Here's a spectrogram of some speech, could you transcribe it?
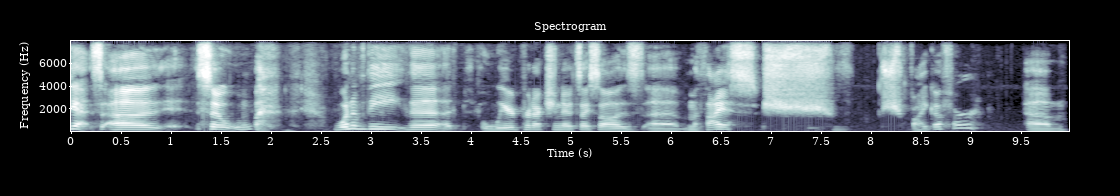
yes. Uh, so one of the the uh, weird production notes I saw is uh, Matthias Sch- Schweighöfer. Um,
